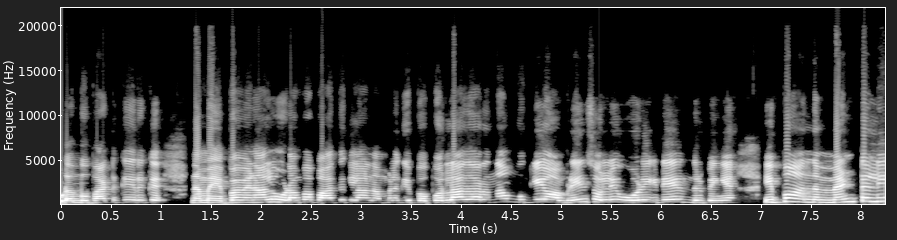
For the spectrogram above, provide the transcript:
உடம்பு பாட்டுக்கு இருக்கு. நம்ம எப்ப வேணாலும் உடம்ப பாத்துக்கலாம். நம்மளுக்கு இப்ப பொருளாதாரம் தான் முக்கியம் அப்படின்னு சொல்லி ஓடிக்கிட்டே இருந்திருப்பீங்க. இப்போ அந்த மென்டலி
